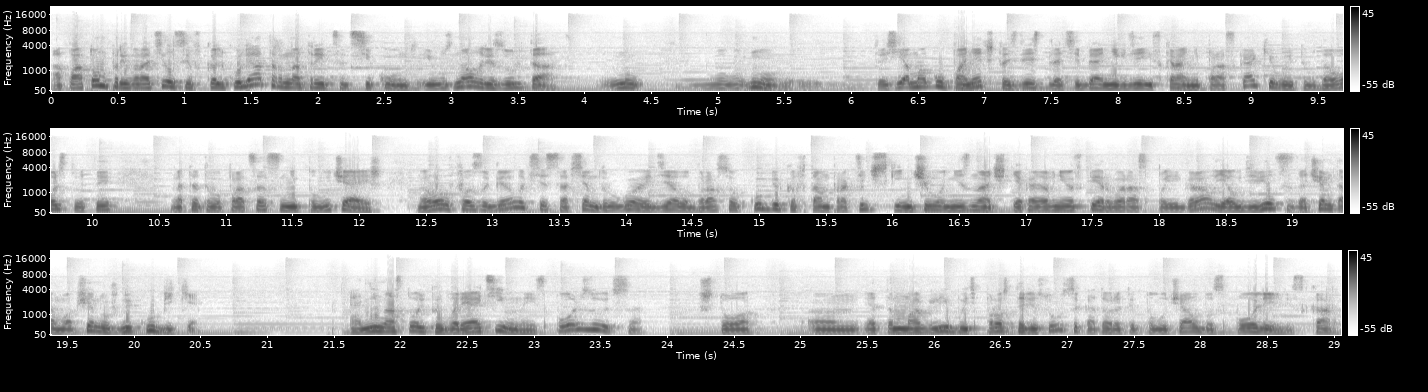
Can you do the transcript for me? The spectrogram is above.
а потом превратился в калькулятор на 30 секунд и узнал результат. Ну, ну, то есть я могу понять, что здесь для тебя нигде искра не проскакивает, и удовольствие ты от этого процесса не получаешь. Но Roll for the Galaxy совсем другое дело. Бросок кубиков там практически ничего не значит. Я когда в нее в первый раз поиграл, я удивился, зачем там вообще нужны кубики. Они настолько вариативно используются, что э, это могли быть просто ресурсы, которые ты получал бы с поля или с карт.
